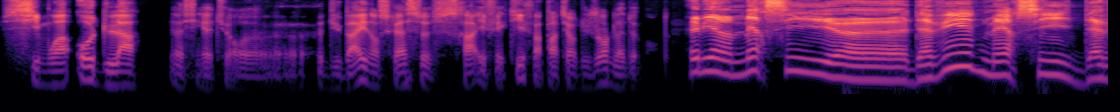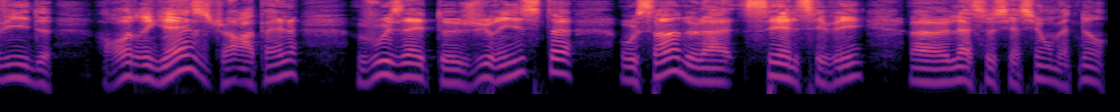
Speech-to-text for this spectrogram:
six mois au-delà la signature euh, du bail. Dans ce cas, ce sera effectif à partir du jour de la demande. Eh bien, merci euh, David, merci David Rodriguez. Je rappelle, vous êtes juriste au sein de la CLCV, euh, l'association maintenant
